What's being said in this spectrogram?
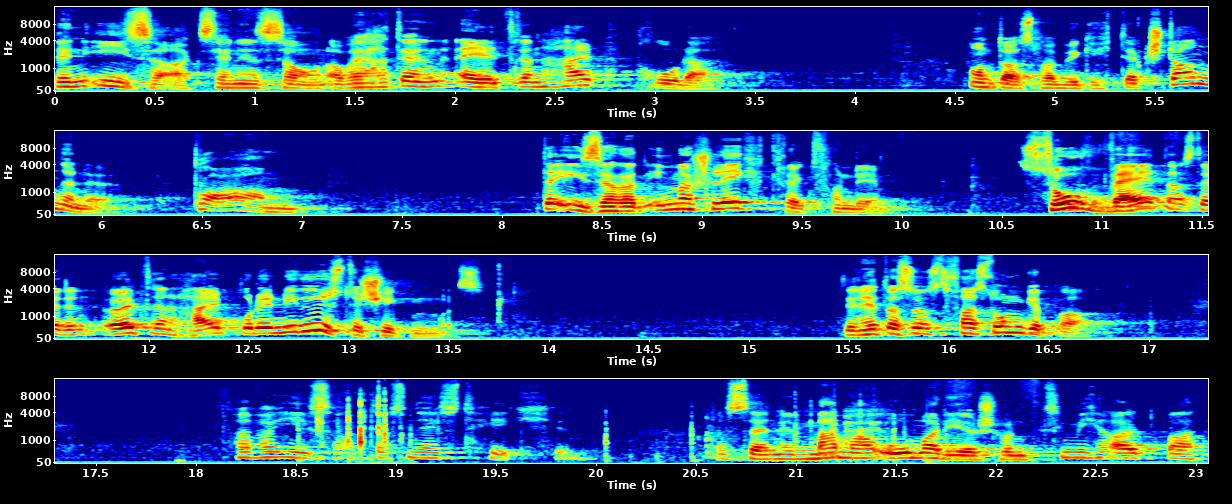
den Isaak, seinen Sohn, aber er hatte einen älteren Halbbruder. Und das war wirklich der Gestandene. Bam! Der Isaak hat immer Schläge gekriegt von dem. So weit, dass er den älteren Halbbruder in die Wüste schicken muss. Den hätte er sonst fast umgebracht. Aber Isaac, das Nesthäkchen, das seine Mama, Oma, die ja schon ziemlich alt war,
